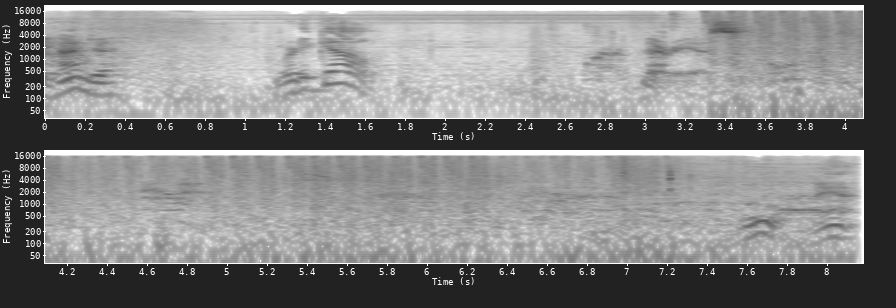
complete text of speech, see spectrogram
Behind you. Where'd he go? There he is. Ooh, man.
